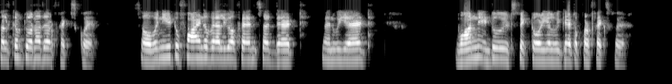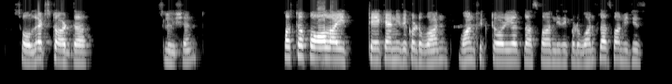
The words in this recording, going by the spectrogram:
Welcome to another perfect square. So we need to find the value of n such that when we add 1 into its factorial we get a perfect square. So let's start the solution. First of all I take n is equal to 1. 1 factorial plus 1 is equal to 1 plus 1 which is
